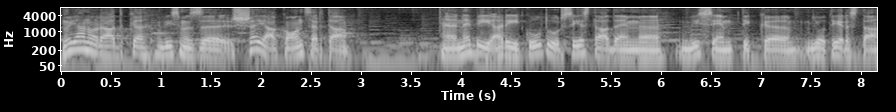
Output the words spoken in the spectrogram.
Nu, jānorāda, ka vismaz eh, šajā koncertā eh, nebija arī kultūras iestādēm eh, visiem tik ļoti ierastā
